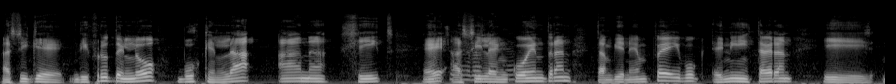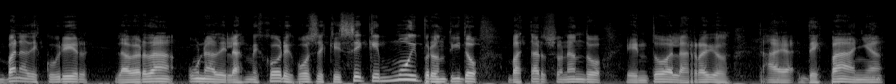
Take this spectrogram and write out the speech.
Así que disfrútenlo, búsquenla, Ana Hit, eh, así la encuentran también en Facebook, en Instagram y van a descubrir la verdad, una de las mejores voces que sé que muy prontito va a estar sonando en todas las radios ah, de España,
